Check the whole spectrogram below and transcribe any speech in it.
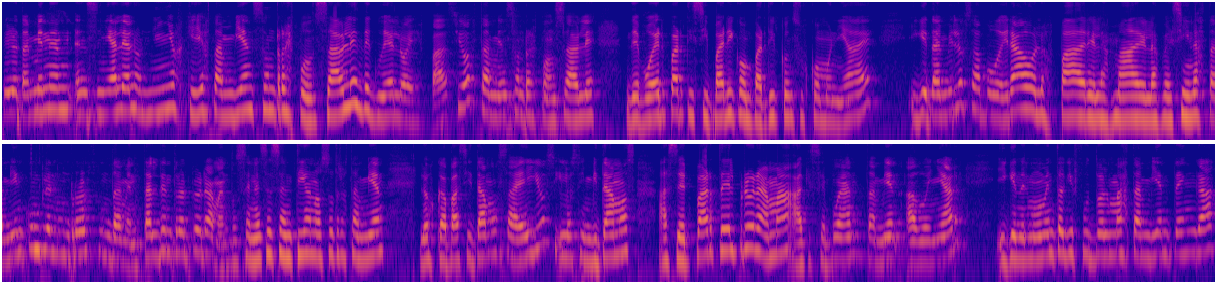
pero también en- enseñarle a los niños que ellos también son responsables de cuidar los espacios, también son responsables de poder participar y compartir con sus comunidades y que también los apoderados, los padres, las madres, las vecinas, también cumplen un rol fundamental dentro del programa. Entonces, en ese sentido, nosotros también los capacitamos a ellos y los invitamos a ser parte del programa, a que se puedan también adueñar y que en el momento que Fútbol Más también tenga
